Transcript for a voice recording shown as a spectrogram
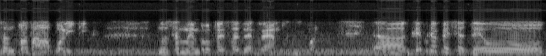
sunt total apolitic, nu sunt membru PSD, vreau să spun. Uh, cred că PSD-ul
